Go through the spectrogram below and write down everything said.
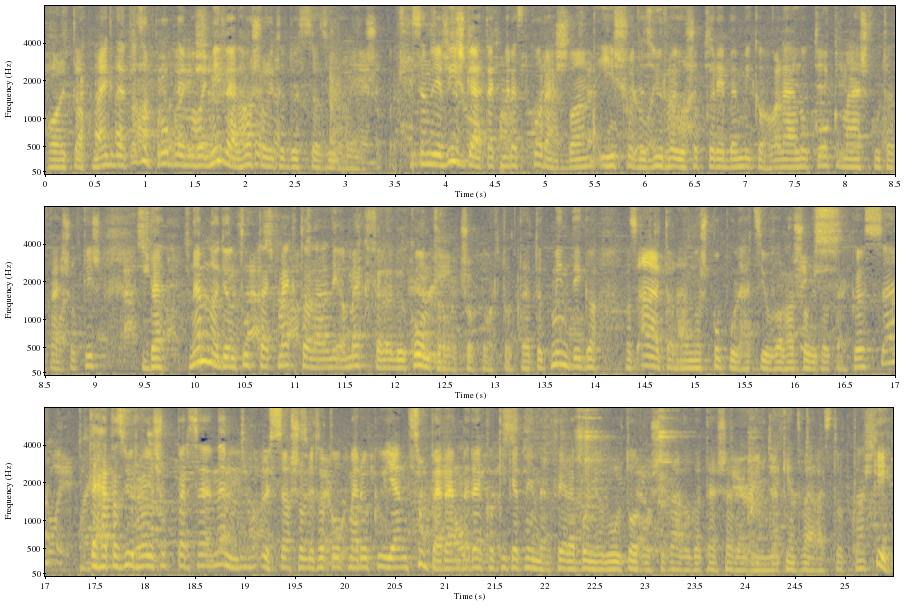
haltak meg, de hát az a probléma, hogy mivel hasonlítod össze az űrhajósokat. Hiszen ugye vizsgálták már ezt korábban is, hogy az űrhajósok körében mik a halálokok, más kutatások is, de nem nagyon tudták megtalálni a megfelelő kontrollcsoportot. Tehát ők mindig a, az általános populációval hasonlították össze, tehát az űrhajósok persze nem összehasonlíthatók, mert ők ilyen szuper emberek, akiket mindenféle bonyolult orvosi válogatás eredményeként választottak ki.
